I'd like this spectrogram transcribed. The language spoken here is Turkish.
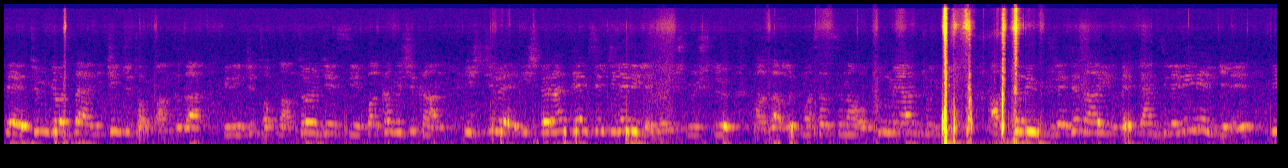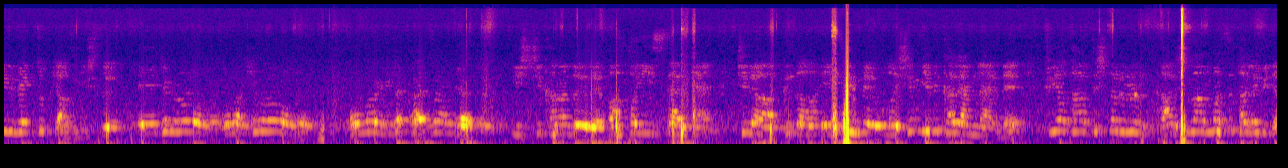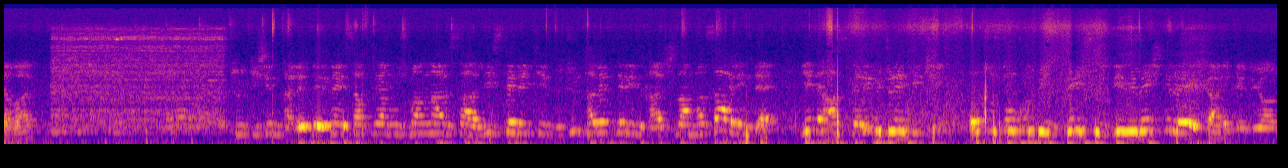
Ücrette tüm gözler ikinci toplantıda. Birinci toplantı öncesi Bakan Işıkhan işçi ve işveren temsilcileriyle görüşmüştü. Pazarlık masasına oturmayan Türk İş, asgari ücrete dair beklentileriyle ilgili bir mektup yazmıştı. Eğitim ne oldu? Ulaşım ne oldu? Bunlar yüzde kaç zam geldi? İşçi kanadı refah payı isterken kira, gıda, eğitim ve ulaşım gibi kalemlerde fiyat artışlarının karşılanması talebi de var. Türk İş'in taleplerini hesaplayan uzmanlarsa listedeki bütün taleplerin karşılanması halinde yeni asgari ücret için 39.525 liraya işaret ediyor.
